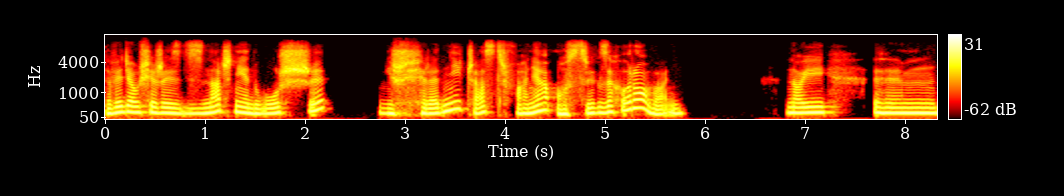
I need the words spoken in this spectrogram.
Dowiedział się, że jest znacznie dłuższy niż średni czas trwania ostrych zachorowań. No i ym,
